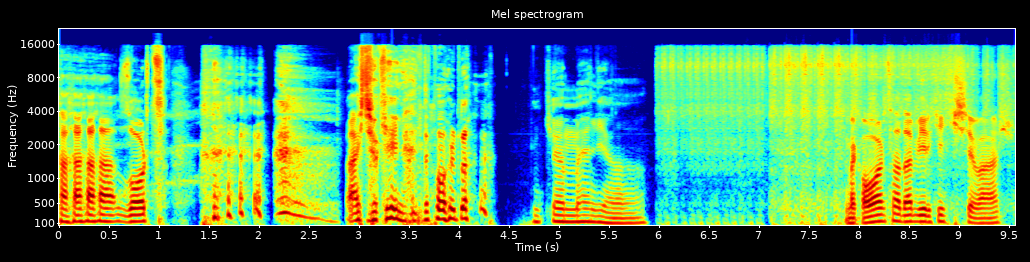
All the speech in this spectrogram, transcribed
Zort. Ay çok eğlendim orada. Mükemmel ya. Bak ortada bir iki kişi var.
